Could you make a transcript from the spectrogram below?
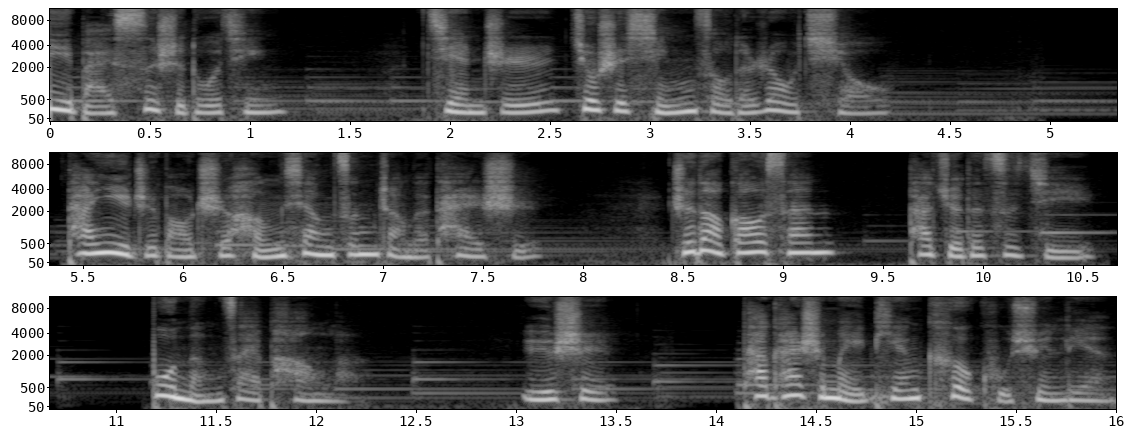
一百四十多斤，简直就是行走的肉球。他一直保持横向增长的态势，直到高三，他觉得自己不能再胖了，于是他开始每天刻苦训练，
